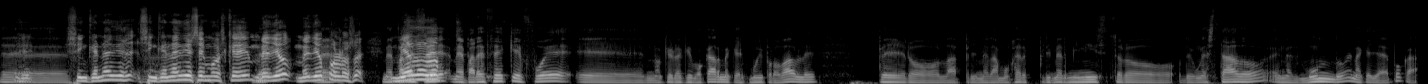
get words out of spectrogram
Eh, sin que nadie sin que nadie se mosquee, me dio, me dio me- por los... Me, parece, dado- me parece que fue, eh, no quiero equivocarme, que es muy probable, pero la primera mujer primer ministro de un Estado en el mundo en aquella época.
